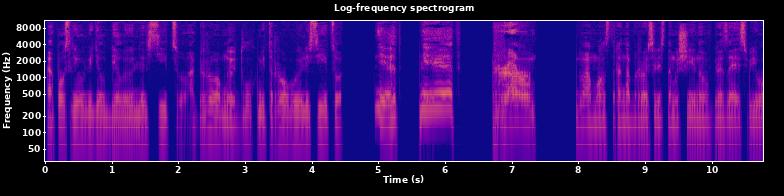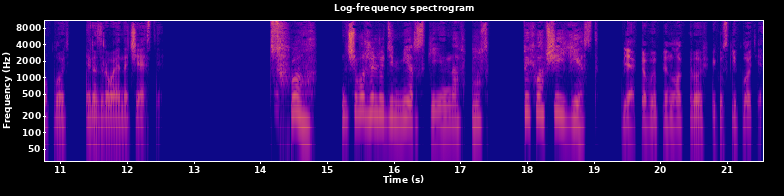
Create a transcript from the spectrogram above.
а после увидел белую лисицу, огромную двухметровую лисицу. «Нет! Нет!» «Рарм!» Два монстра набросились на мужчину, вгрызаясь в его плоть и разрывая на части. «Фу, да чего же люди мерзкие на вкус? Кто их вообще ест?» Бяка выплюнула кровь и куски плоти.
